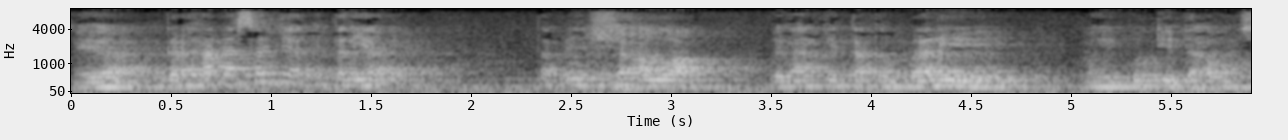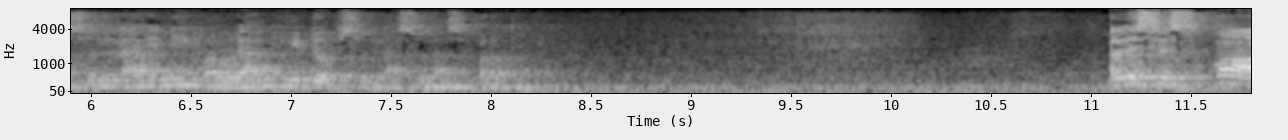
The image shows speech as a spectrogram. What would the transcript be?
Ya, gerhana saja kita lihat, tapi insya Allah dengan kita kembali mengikuti dakwah sunnah ini, mudah-mudahan hidup sunnah-sunnah seperti ini. Al-istisqa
